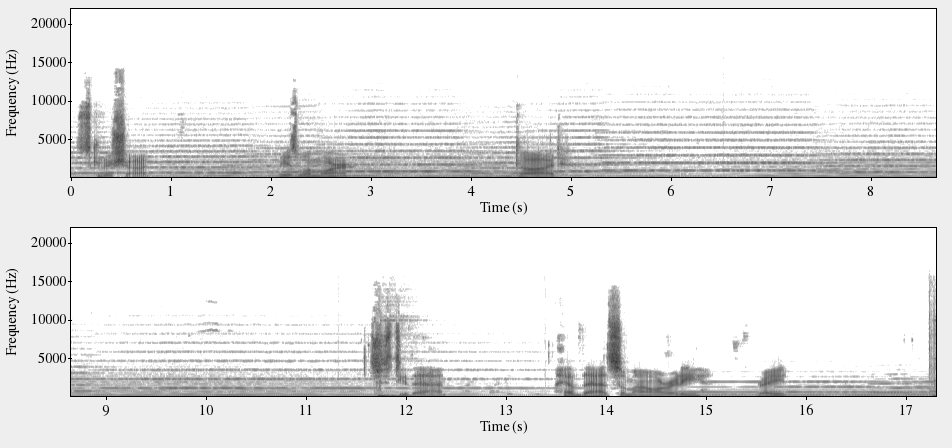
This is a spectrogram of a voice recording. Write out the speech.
Let's give it a shot. He has one more. God. Let's just do that. I have that somehow already, right? I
